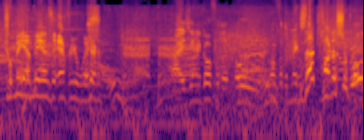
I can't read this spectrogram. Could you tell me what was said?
right. command man's everywhere. Alright, he's gonna go for the. Oh, he went for the mix. Is that punishable?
